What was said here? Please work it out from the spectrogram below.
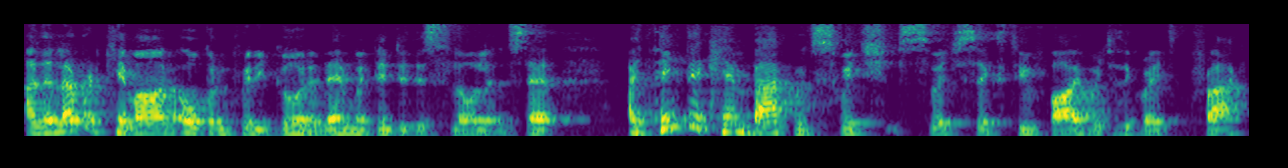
And the Leppard came on, opened pretty good, and then went into this slow little set. I think they came back with Switch Switch six two five, which is a great track.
